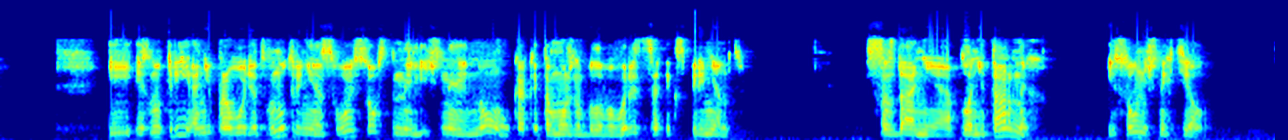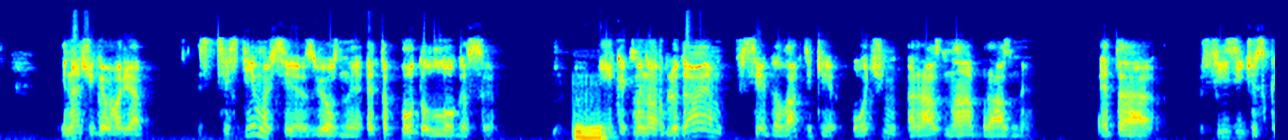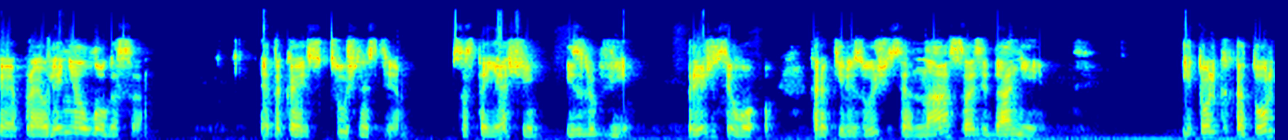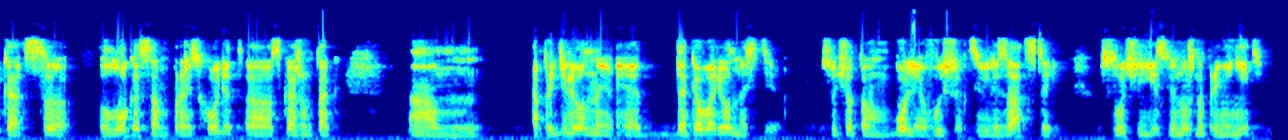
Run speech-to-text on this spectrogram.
И изнутри они проводят внутренний свой собственный личный, ну, как это можно было бы выразиться, эксперимент создания планетарных и солнечных тел. Иначе говоря, системы все звездные – это подлогосы. Мгм. И как мы наблюдаем, все галактики очень разнообразны. Это физическое проявление логоса, этакой сущности, состоящей из любви, прежде всего характеризующейся на созидании. И только-только с логосом происходят, э, скажем так, эм, определенные договоренности с учетом более высших цивилизаций, в случае, если нужно применить,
